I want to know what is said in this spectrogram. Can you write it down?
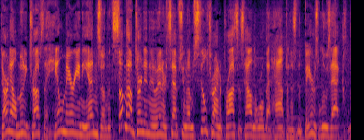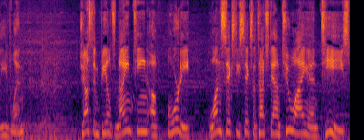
Darnell Mooney drops the Hail Mary in the end zone that somehow turned into an interception. I'm still trying to process how in the world that happened as the Bears lose at Cleveland. Justin Fields, 19 of 40, 166, a touchdown, two INTs.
